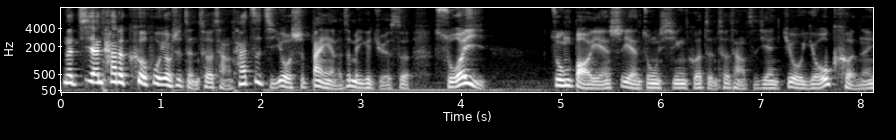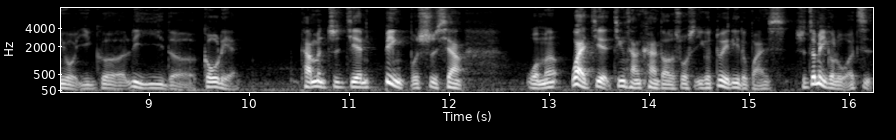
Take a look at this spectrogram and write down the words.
那既然他的客户又是整车厂，他自己又是扮演了这么一个角色，所以中保研试验中心和整车厂之间就有可能有一个利益的勾连，他们之间并不是像我们外界经常看到的说是一个对立的关系，是这么一个逻辑。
